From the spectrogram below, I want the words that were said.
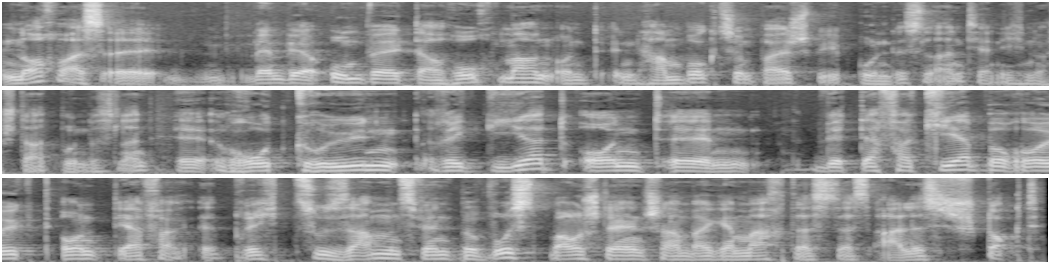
Noch was, äh, wenn wir Umwelt da hochmachen und in Hamburg zum Beispiel, Bundesland, ja nicht nur Stadt, Bundesland, äh, Rot-Grün regiert und ähm, wird der Verkehr beruhigt und der bricht zusammen. Es werden bewusst Baustellen scheinbar gemacht, dass das alles stockt.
